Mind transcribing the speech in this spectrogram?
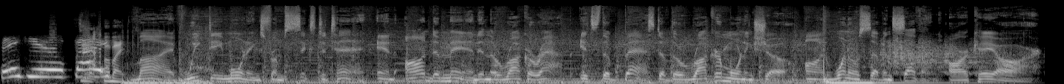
Thank you. Bye. Bye bye. Live weekday mornings from 6 to 10 and on demand in the Rocker app. It's the best of the Rocker Morning Show on 1077 RKR.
